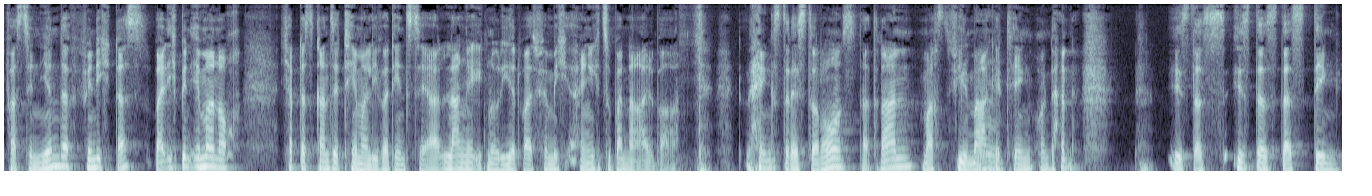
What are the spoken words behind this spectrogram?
faszinierender finde ich das, weil ich bin immer noch, ich habe das ganze Thema Lieferdienst sehr lange ignoriert, weil es für mich eigentlich zu banal war. Du hängst Restaurants da dran, machst viel Marketing mhm. und dann ist das, ist das das Ding.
